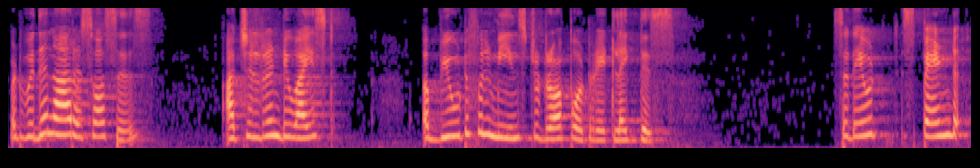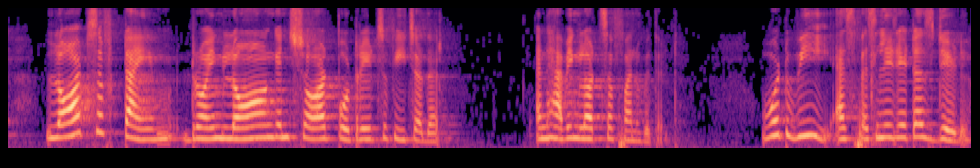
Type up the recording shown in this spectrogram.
But within our resources, our children devised a beautiful means to draw a portrait like this. So they would spend lots of time drawing long and short portraits of each other and having lots of fun with it. What we as facilitators did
